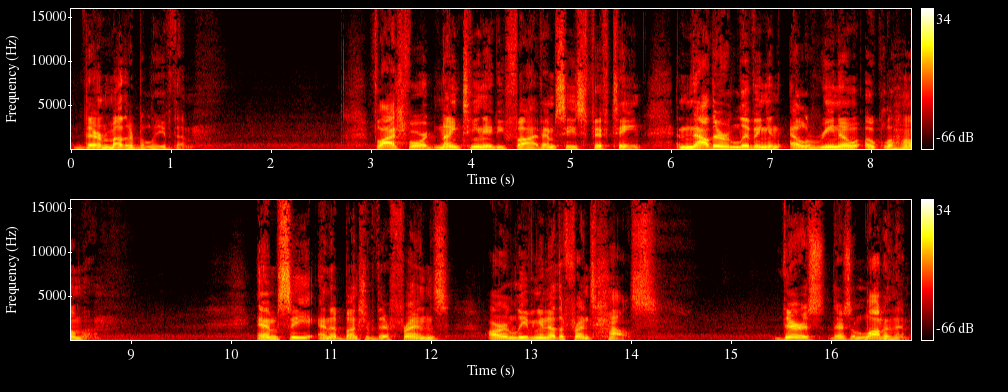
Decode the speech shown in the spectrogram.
their mother believed them. Flash forward 1985, MC's 15, and now they're living in El Reno, Oklahoma. MC and a bunch of their friends are leaving another friend's house. There's there's a lot of them.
